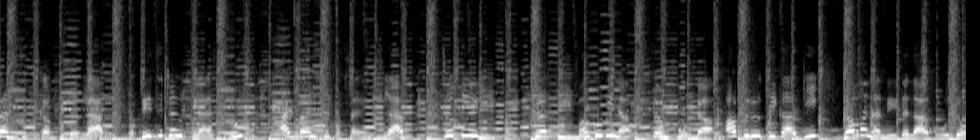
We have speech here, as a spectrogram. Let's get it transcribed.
Advanced computer lab digital class room advanced science lab ಜೊತೆಯಲ್ಲಿ ಪ್ರತಿ ಮಗುವಿನ ಸಂಪೂರ್ಣ ಅಭಿವೃದ್ಧಿಗಾಗಿ ಗಮನ ನೀಡಲಾಗುವುದು.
